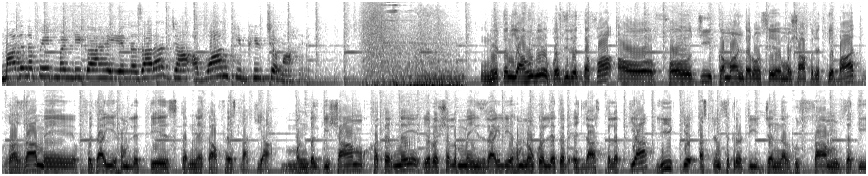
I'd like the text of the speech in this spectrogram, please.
मादनापेट मंडी का है ये नज़ारा, जहाँ अवाम की भीड़ जमा है। नेतन्याहू ने वज़ीर दफ़ा और फौजी कमांडरों से मशाफरत के बाद गजा में फजाई हमले तेज करने का फैसला किया। मंगल की शाम खतर ने यरूशलेम में इसराइली हमलों को लेकर इजलास तलब किया। लीग के assistant secretary general Hossam Zaki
